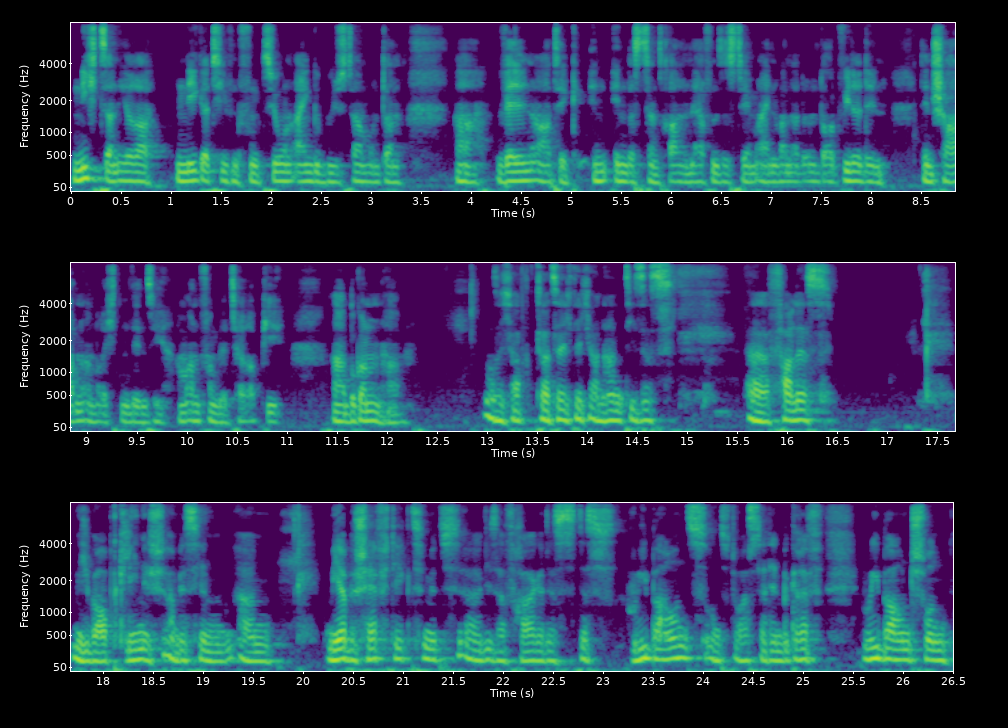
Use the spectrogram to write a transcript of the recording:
nichts an ihrer negativen Funktion eingebüßt haben und dann äh, wellenartig in, in das zentrale Nervensystem einwandert und dort wieder den, den Schaden anrichten, den sie am Anfang der Therapie äh, begonnen haben. Also ich habe tatsächlich anhand dieses äh, Falles mich überhaupt klinisch ein bisschen ähm, mehr beschäftigt mit äh, dieser Frage des, des Rebounds. Und du hast ja den Begriff Rebound schon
